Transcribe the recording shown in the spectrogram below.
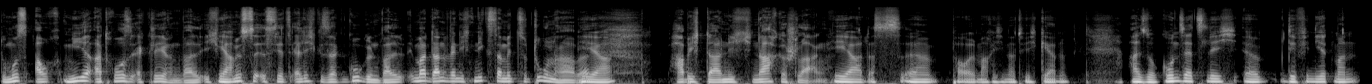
Du musst auch mir Arthrose erklären, weil ich Ja. müsste es jetzt ehrlich gesagt googeln, weil immer dann, wenn ich nichts damit zu tun habe, Ja. Habe ich da nicht nachgeschlagen. Ja, das, äh, Paul, mache ich natürlich gerne. Also grundsätzlich äh, definiert man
